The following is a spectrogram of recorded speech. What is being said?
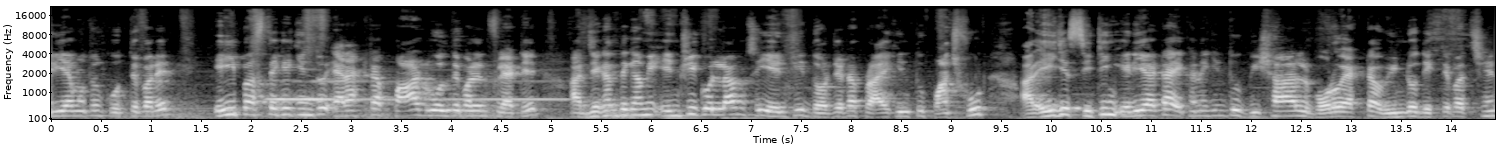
এরিয়া মতন করতে পারেন। এই পাশ থেকে কিন্তু এর একটা পার্ট বলতে পারেন ফ্ল্যাটের আর যেখান থেকে আমি এন্ট্রি করলাম, সেই এন্ট্রির দরজাটা প্রায় কিন্তু পাঁচ ফুট। আর এই যে সিটিং এরিয়াটা এখানে কিন্তু বিশাল বড় একটা উইন্ডো দেখতে পাচ্ছেন,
